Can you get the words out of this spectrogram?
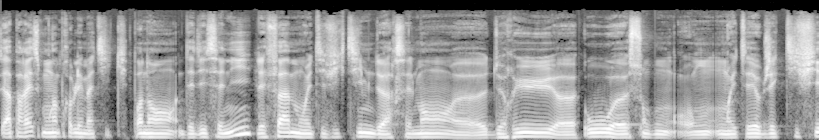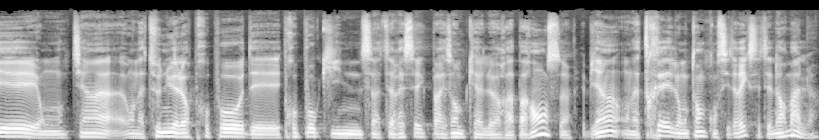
apparaissent moins problématiques. Pendant des décennies, les femmes ont été victimes de harcèlement euh, de rue euh, ou euh, sont, ont, été objectifiées. On, tient, on a tenu à leurs propos des propos qui ne s'intéressaient par exemple qu'à leur apparence. Eh bien, on a très longtemps considéré que c'était normal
